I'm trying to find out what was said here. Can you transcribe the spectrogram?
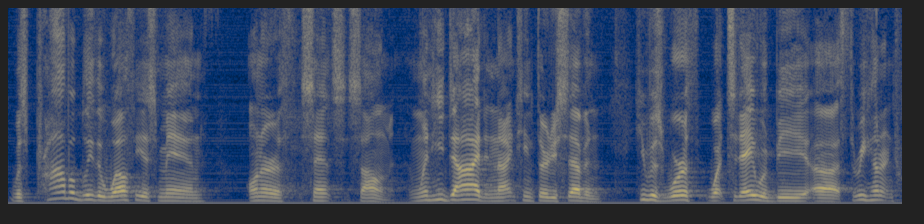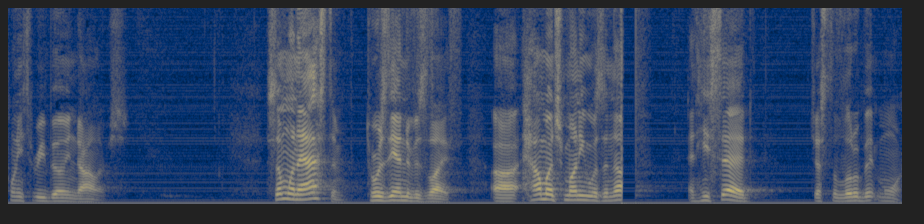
was probably the wealthiest man on earth since Solomon. And when he died in 1937, he was worth what today would be uh, $323 billion. Someone asked him towards the end of his life uh, how much money was enough, and he said, just a little bit more.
